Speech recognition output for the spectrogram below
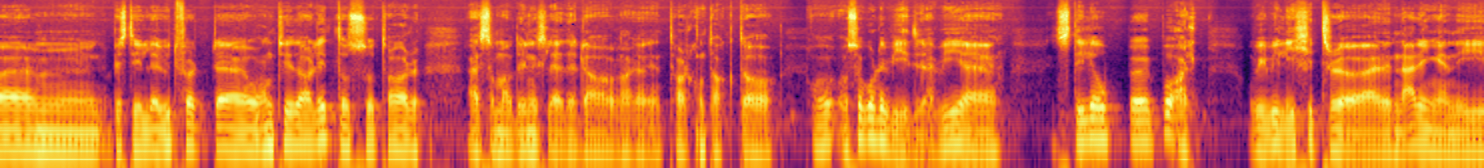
eh, bestiller utført og antyder litt, og så tar jeg som avdelingsleder da tar kontakt og og, og, så går det videre. Vi eh, stiller opp eh, på alt. Og vi vil ikke trø næringen i,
